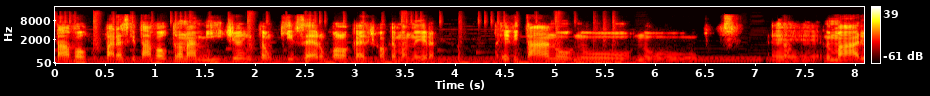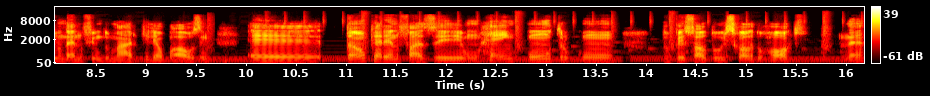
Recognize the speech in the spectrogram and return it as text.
tá, parece que tá voltando à mídia, então quiseram colocar ele de qualquer maneira. Ele tá no, no, no, é, no Mario, né, no filme do Mario, que ele é o Bowser. Estão querendo fazer um reencontro com do pessoal do Escola do Rock, né?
